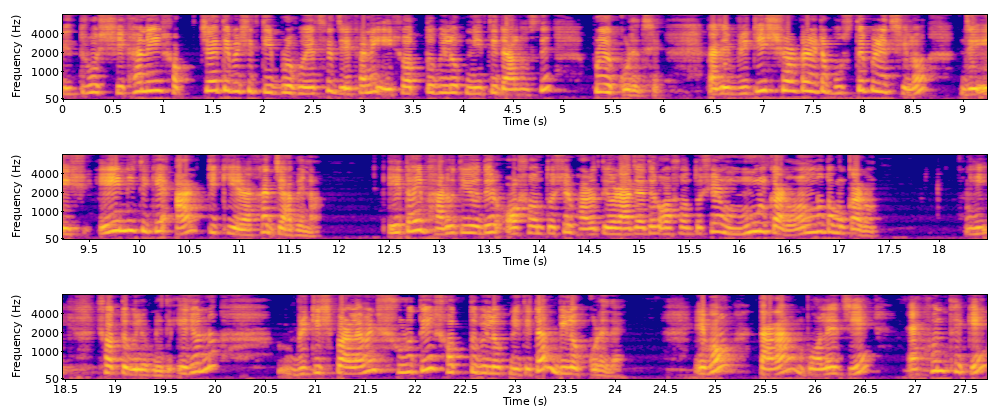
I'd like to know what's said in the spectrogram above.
বিদ্রোহ সেখানেই সবচাইতে বেশি তীব্র হয়েছে, যেখানে এই সত্য বিলোপ নীতি ডালহৌসি প্রয়োগ করেছে। কাজে ব্রিটিশ সরকার এটা বুঝতে পেরেছিল যে এই এই নীতিকে আর টিকিয়ে রাখা যাবে না। এটাই ভারতীয়দের অসন্তোষের, ভারতীয় রাজাদের অসন্তোষের মূল কারণ, অন্যতম কারণ এই সত্য বিলোপ নীতি। এজন্য ব্রিটিশ পার্লামেন্ট শুরুতেই সত্য বিলোপ নীতিটা বিলোপ করে দেয়। এবং তারা বলে যে, এখন থেকে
